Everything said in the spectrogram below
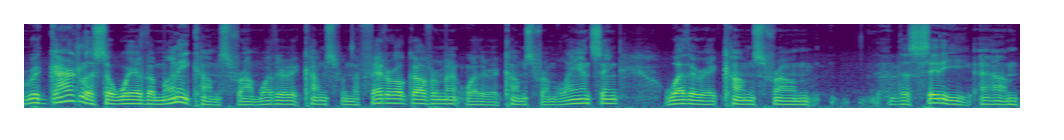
regardless of where the money comes from, whether it comes from the federal government, whether it comes from Lansing, whether it comes from the city, um,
